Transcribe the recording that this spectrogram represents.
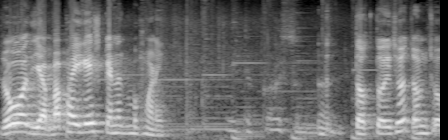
જોવો જ યા બફાઈ ગઈશ કે નથી બફાણી? તકતો છો ચમચો?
